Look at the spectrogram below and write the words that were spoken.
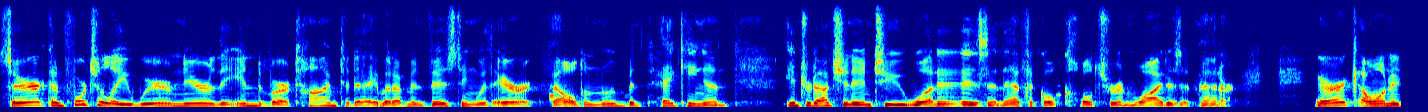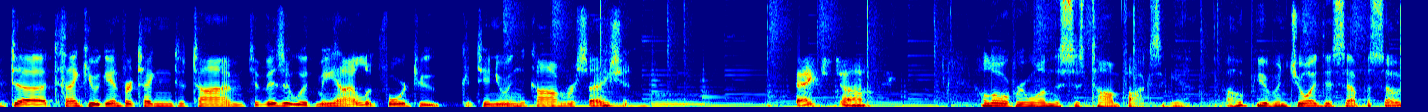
So, Eric, unfortunately, we're near the end of our time today, but I've been visiting with Eric Feldman. We've been taking an introduction into what is an ethical culture and why does it matter. Eric, I wanted uh, to thank you again for taking the time to visit with me, and I look forward to continuing the conversation. Thanks, Tom. Hello, everyone. This is Tom Fox again. I hope you've enjoyed this episode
